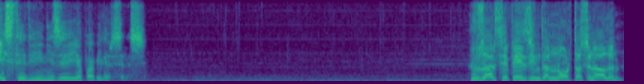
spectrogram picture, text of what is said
İstediğinizi yapabilirsiniz. Yuzarsif'i zindanın ortasına alın.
